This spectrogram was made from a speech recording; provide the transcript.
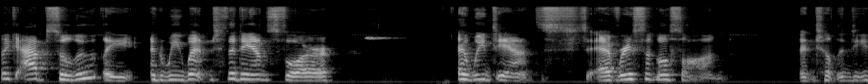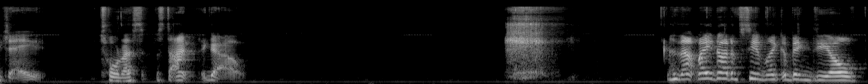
Like, absolutely. And we went to the dance floor and we danced every single song until the DJ told us it was time to go. And that might not have seemed like a big deal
